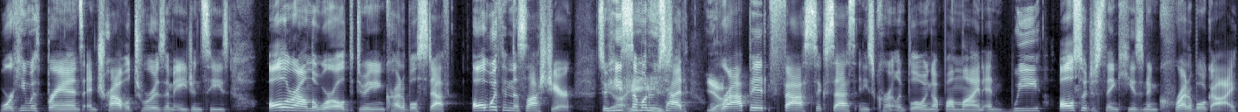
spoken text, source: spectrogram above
working with brands and travel tourism agencies all around the world, doing incredible stuff. All within this last year. So Yeah, he's he- someone who's had yeah. rapid, fast success, and he's currently blowing up online. And we also just think he is an incredible guy.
